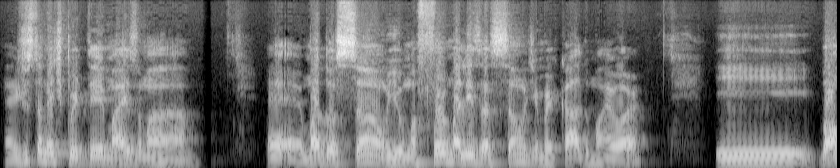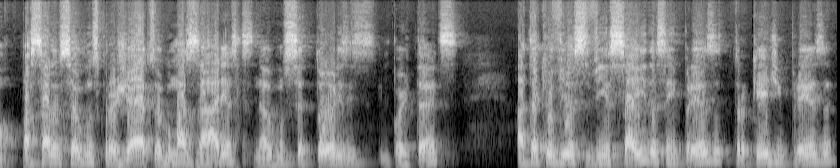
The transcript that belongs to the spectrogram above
é, justamente por ter mais uma, é, uma adoção e uma formalização de mercado maior. E, bom, passaram-se alguns projetos, algumas áreas, né, alguns setores importantes, até que eu via, vinha sair dessa empresa, troquei de empresa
